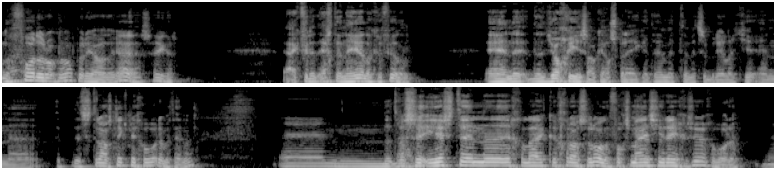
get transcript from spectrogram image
nog voor de rock'n'roll periode. Ja, ja, zeker. Ja, ik vind het echt een heerlijke film. En de, de jochie is ook heel sprekend, hè? Met, met zijn brilletje. En eh, het, het is trouwens niks meer geworden met hem, hè? En, Dat was zijn eerste en eh, gelijk een grote rol. En volgens mij is hij regisseur geworden. Eh,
